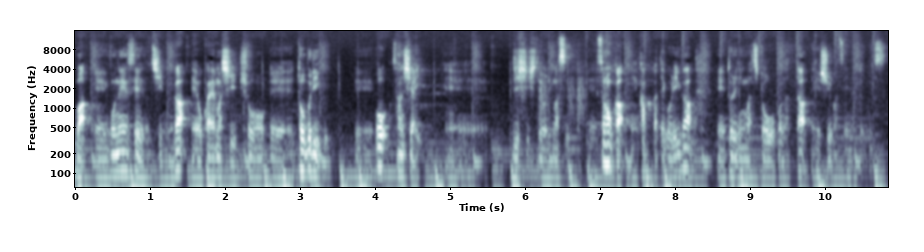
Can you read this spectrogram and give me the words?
は、えー、5年生のチームが、えー、岡山市小、えー、東部リーグ、えー、を3試合、えー、実施しております。その他、各カテゴリーが、えー、トレーニングマッチ等を行った、えー、週末になっております。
